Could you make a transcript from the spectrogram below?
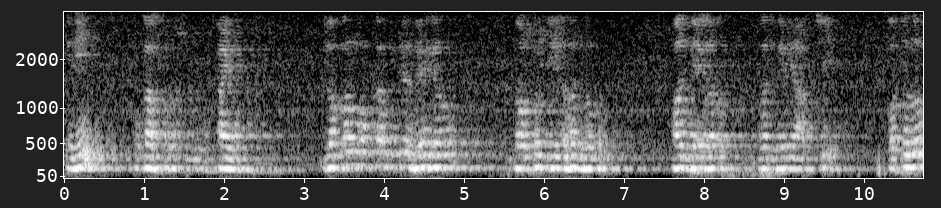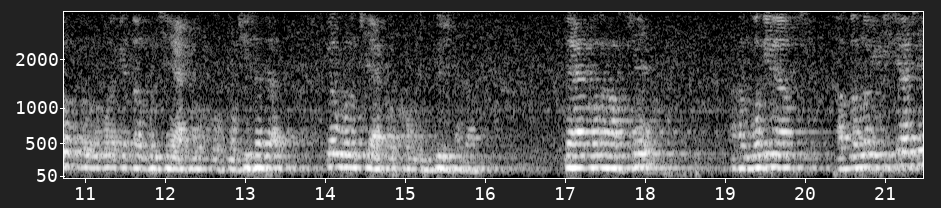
তিনি প্রকাশ সুযোগ পাই না যখন মক্কা বিজয় হয়ে গেল দশই জেল হজ হলো। হজ হয়ে গেল হজ ভেঙে আসছে। কত লোক? কেউ বলে তার বলছে এক লক্ষ পঁচিশ হাজার। কেউ বলছে এক লক্ষ উনত্রিশ হাজার। তো এখন আসছে এখন মদিনে আসছে। আল্লাহ নবী কিসে আছে?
